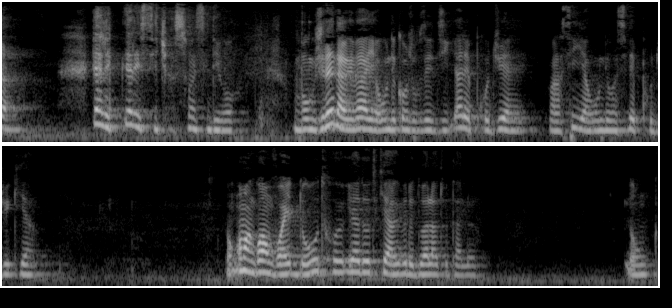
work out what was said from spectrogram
Il y, a les, il y a les situations ici dehors. Bon, je viens d'arriver à Yaoundé, comme je vous ai dit. Il y a les produits. Hein. Voilà, si Yaoundé, voici les produits qu'il y a. Donc, on m'a encore envoyé d'autres. Il y a d'autres qui arrivent de Douala tout à l'heure. Donc,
